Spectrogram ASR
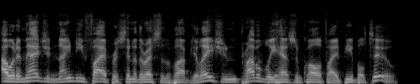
I would imagine 95% of the rest of the population probably has some qualified people too.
